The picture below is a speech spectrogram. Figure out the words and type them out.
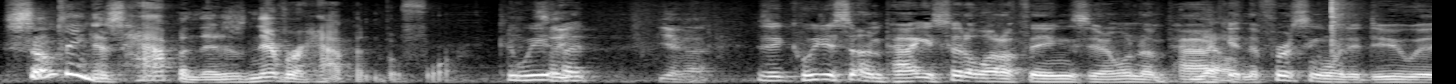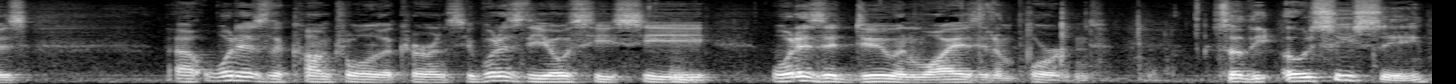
something has happened that has never happened before. Can we? So- uh, yeah, go ahead. Is it- Can we just unpack? You said a lot of things, that I want to unpack Yeah. And the first thing I want to do is, uh, what is the comptroller of the currency? What is the OCC? What does it do, and why is it important? So the OCC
